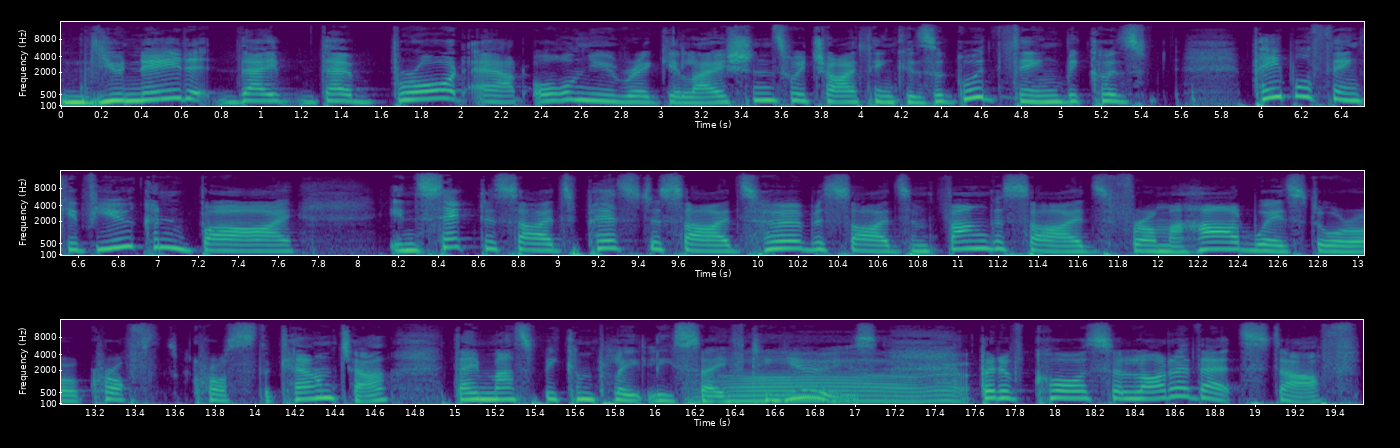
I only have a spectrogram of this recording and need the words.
You need it. They they brought out all new regulations, which I think is a good thing because people think if you can buy insecticides, pesticides, herbicides, and fungicides from a hardware store or across across the counter, they must be completely safe to use. But of course, a lot of that stuff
